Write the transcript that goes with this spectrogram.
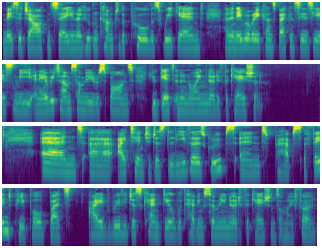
message out and say, you know, who can come to the pool this weekend? And then everybody comes back and says, yes, me. And every time somebody responds, you get an annoying notification. And uh, I tend to just leave those groups and perhaps offend people, but I really just can't deal with having so many notifications on my phone.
